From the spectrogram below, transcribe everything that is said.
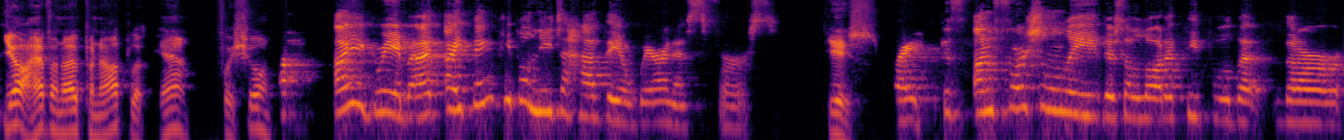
yeah have an open outlook. Yeah, for sure. I agree, but I, I think people need to have the awareness first. Yes. Right, because unfortunately, there's a lot of people that that are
